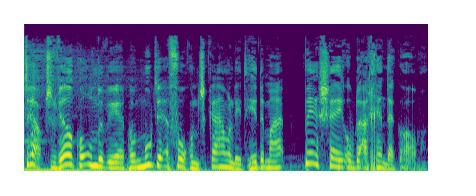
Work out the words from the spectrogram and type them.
Straks, welke onderwerpen moeten er volgens Kamerlid Hiddema per se op de agenda komen?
